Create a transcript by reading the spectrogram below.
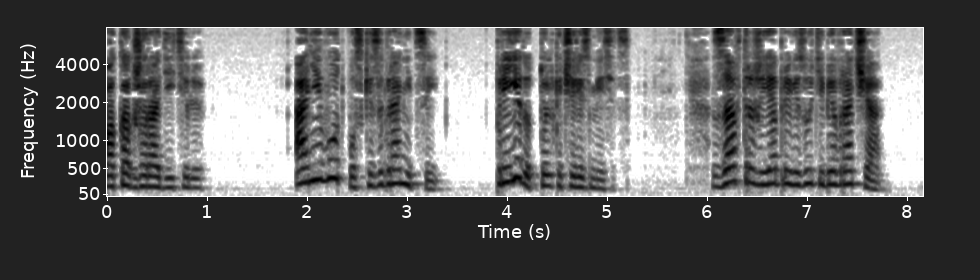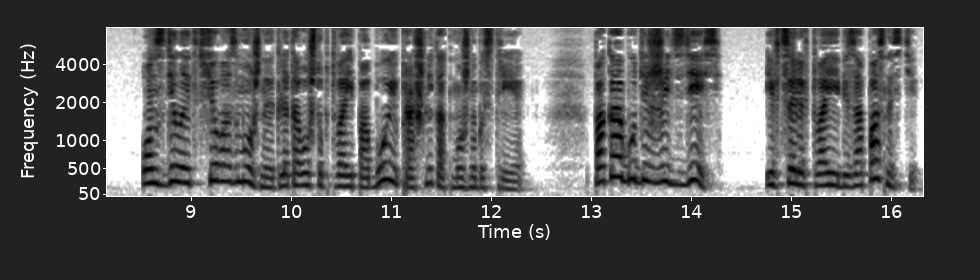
А как же родители?» «Они в отпуске за границей. Приедут только через месяц. Завтра же я привезу тебе врача, он сделает все возможное для того, чтобы твои побои прошли как можно быстрее. Пока будешь жить здесь, и в целях твоей безопасности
